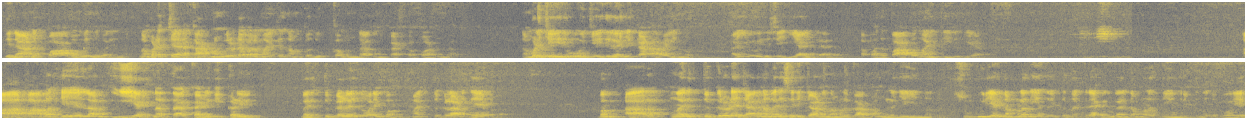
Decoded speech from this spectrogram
ഇതിനാണ് പാപം എന്ന് പറയുന്നത്. നമ്മുടെ ചില കർമ്മങ്ങളുടെ ഫലമായിട്ട് നമുക്ക് ദുഃഖം ഉണ്ടാകും കഷ്ടപ്പാടുണ്ടാകും നമ്മൾ ചെയ്തു പോയി. ചെയ്തു കഴിഞ്ഞിട്ടാണ് അറിയുന്നത്. അയ്യോ ഇത് ശരിയായില്ലല്ലോ അപ്പൊ അത് പാപമായി തീരുകയാണ്. ആ പാപത്തെയെല്ലാം ഈ യജ്ഞത്താൽ കഴുകിക്കളയുന്നു. മരുത്തുക്കൾ എന്ന് പറയുമ്പോൾ മരുത്തുക്കളാണ് ദേവത. അപ്പം ആ മരുത്തുക്കളുടെ ചലനമനുസരിച്ചാണ് നമ്മൾ കർമ്മങ്ങൾ ചെയ്യുന്നത്. സൂര്യൻ നമ്മളെ നിയന്ത്രിക്കുന്ന ഗ്രഹങ്ങൾ നമ്മളെ നിയന്ത്രിക്കുന്നത് പോലെ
